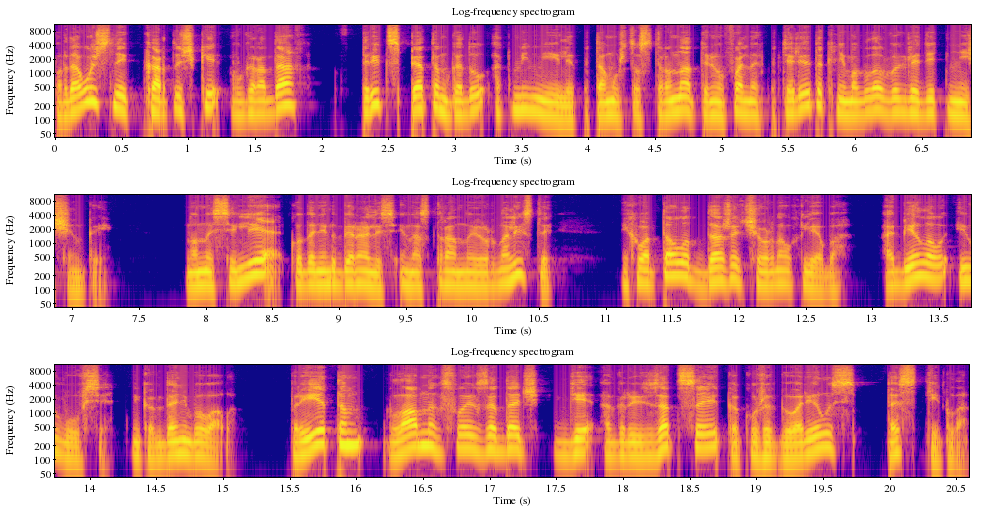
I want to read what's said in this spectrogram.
Продовольственные карточки в городах в 1935 году отменили, потому что страна триумфальных пятилеток не могла выглядеть нищенкой. Но на селе, куда не добирались иностранные журналисты, не хватало даже черного хлеба, а белого и вовсе никогда не бывало. При этом главных своих задач деаграризация, как уже говорилось, достигла.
